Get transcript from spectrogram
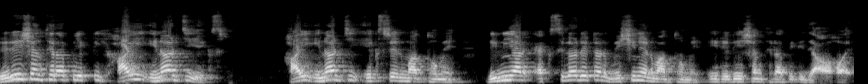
রেডিয়েশন থেরাপি একটি high energy X ray high energy X রের মাধ্যমে, লিনিয়ার অ্যাক্সিলারেটর মেশিনের মাধ্যমে এই রেডিয়েশন থেরাপিটি দেওয়া হয়।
